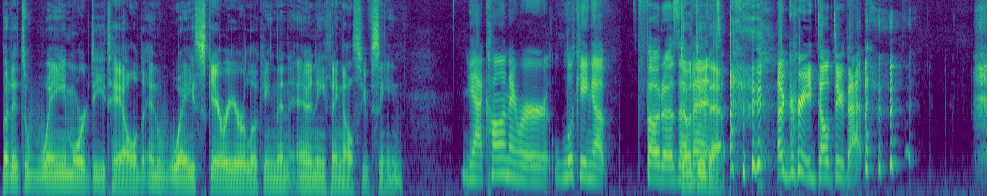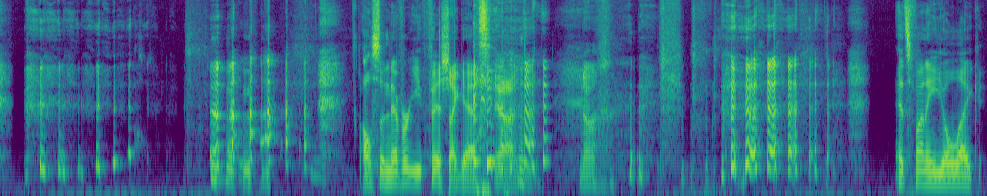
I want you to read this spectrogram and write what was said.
but it's way more detailed and way scarier looking than anything else you've seen. Yeah, Colin and I were looking up photos of the Don't of do it. that. Agreed. Don't do that. Also, never eat fish, I guess. Yeah. no. it's funny you'll like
